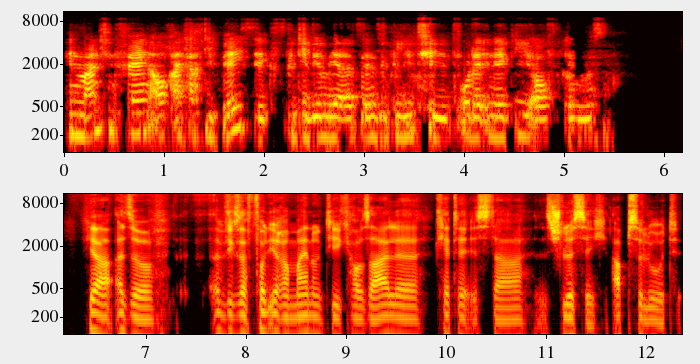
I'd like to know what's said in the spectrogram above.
in manchen Fällen auch einfach die Basics, für die wir mehr Sensibilität oder Energie aufbringen müssen. Ja, also wie gesagt, voll Ihrer Meinung, die kausale Kette ist da schlüssig, absolut.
